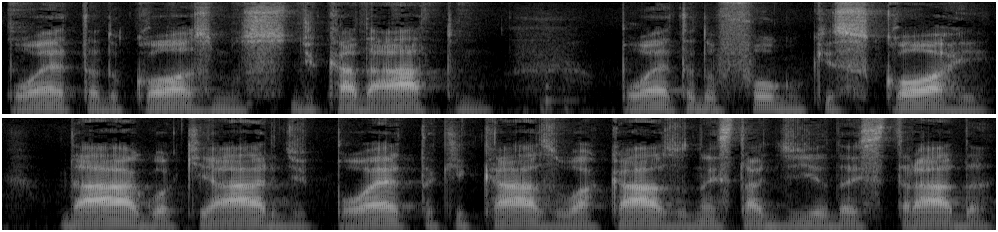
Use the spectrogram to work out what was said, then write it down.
poeta do cosmos de cada átomo, poeta do fogo que escorre, da água que arde, poeta que casa o acaso na estadia da estrada,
